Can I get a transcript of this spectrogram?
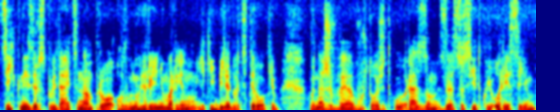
Цій книзі розповідається нам про головну героїню Марину, якій біля 20 років. Вона живе в гуртожитку разом з сусідкою Орисею.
